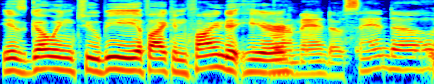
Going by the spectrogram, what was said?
is going to be, if I can find it here, Amando Sando.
